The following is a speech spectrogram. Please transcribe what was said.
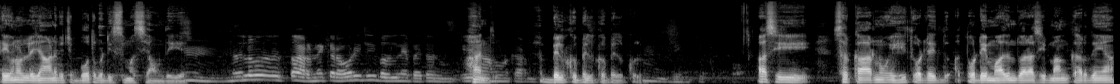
ਤੇ ਉਹਨਾਂ ਨੂੰ ਲਿਜਾਣ ਵਿੱਚ ਬਹੁਤ ਵੱਡੀ ਸਮੱਸਿਆ ਆਉਂਦੀ ਹੈ। ਹੂੰ, ਮਤਲਬ ਧਾਰਮਿਕ ਰੌਰ ਹੀ ਤੁਸੀਂ ਬਦਲਨੇ ਪਏ ਤੁਹਾਨੂੰ ਹਾਂਜੀ। ਹੋਣ ਕਾਰਨ। ਬਿਲਕੁਲ ਬਿਲਕੁਲ ਬਿਲਕੁਲ। ਅਸੀਂ ਸਰਕਾਰ ਨੂੰ ਇਹੀ ਤੁਹਾਡੇ ਤੁਹਾਡੇ ਮਾਧਿਅਮ ਦੁਆਰਾ ਅਸੀਂ ਮੰਗ ਕਰਦੇ ਹਾਂ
